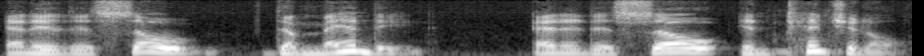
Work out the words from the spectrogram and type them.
and it is so demanding and it is so intentional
